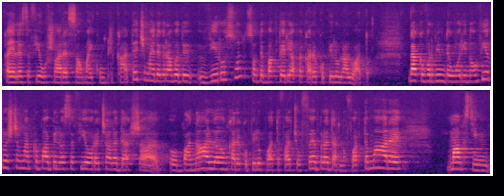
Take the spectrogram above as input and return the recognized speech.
ca ele să fie ușoare sau mai complicate, ci mai degrabă de virusul sau de bacteria pe care copilul a luat-o. Dacă vorbim de un rinovirus, cel mai probabil o să fie o răceală de așa uh, banală, în care copilul poate face o febră, dar nu foarte mare, maxim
